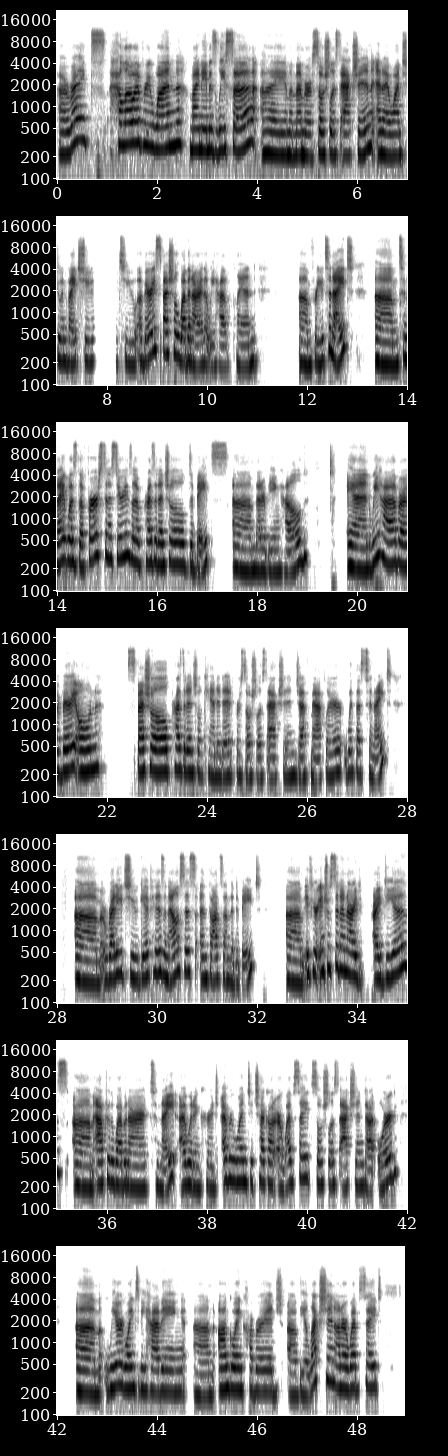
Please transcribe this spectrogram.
All right. Hello, everyone. My name is Lisa. I am a member of Socialist Action, and I want to invite you to a very special webinar that we have planned um, for you tonight. Um, tonight was the first in a series of presidential debates um, that are being held. And we have our very own special presidential candidate for Socialist Action, Jeff Mackler, with us tonight um, ready to give his analysis and thoughts on the debate. Um, if you're interested in our ideas um, after the webinar tonight, I would encourage everyone to check out our website, socialistaction.org. Um, we are going to be having um, ongoing coverage of the election on our website,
